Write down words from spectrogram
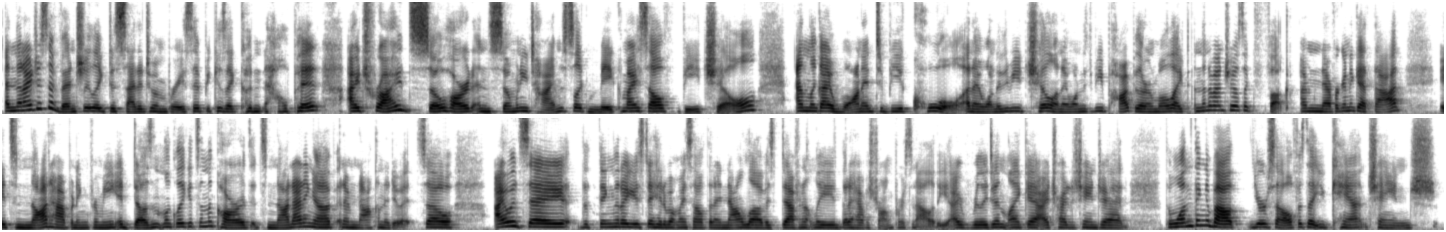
And then I just eventually like decided to embrace it because I couldn't help it. I tried so hard and so many times to like make myself be chill and like I wanted to be cool and I wanted to be chill and I wanted to be popular and well liked. And then eventually I was like, fuck, I'm never going to get that. It's not happening for me. It doesn't look like it's in the cards. It's not adding up and I'm not going to do it. So I would say the thing that I used to hate about myself that I now love is definitely that I have a strong personality. I really didn't like it. I tried to change it. The one thing about yourself is that you can't change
